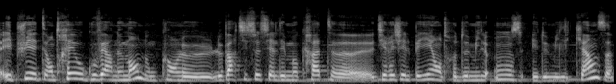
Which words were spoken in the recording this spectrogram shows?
et puis est entrée au gouvernement. Donc quand le, le Parti social-démocrate euh, dirigeait le pays entre 2011 et 2015,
